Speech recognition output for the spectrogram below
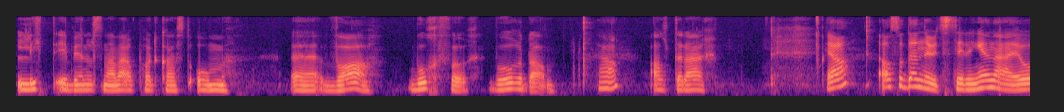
litt i begynnelsen av hver podkast om eh, hva, hvorfor, hvordan. Ja. Alt det der. ja, altså denne utstillingen er jo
